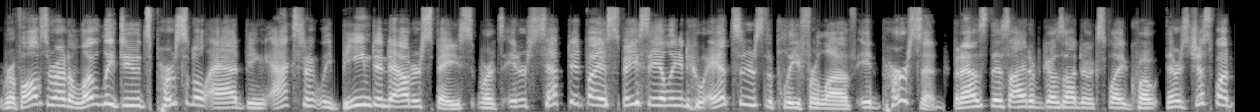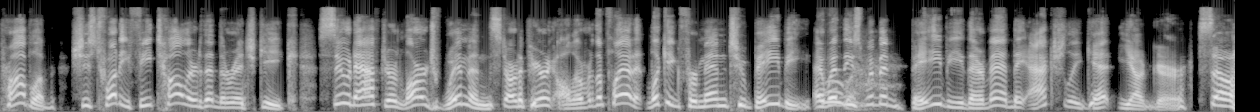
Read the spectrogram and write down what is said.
revolves around a lonely dude's personal ad being accidentally beamed into outer space, where it's intercepted by a space alien who answers the plea for love in person. But as this item goes on to explain, quote, there's just one problem. She's 20 feet taller than the rich geek. Soon after, large women start appearing all over the planet looking for men to baby. And when Ooh. these women baby their men, they actually get younger. So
